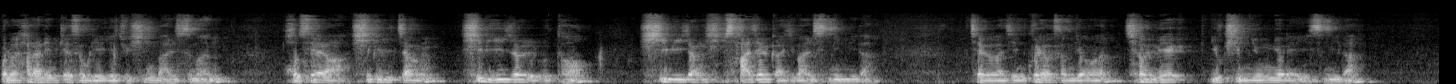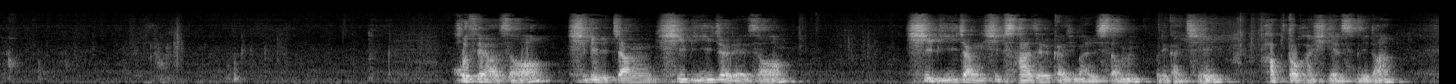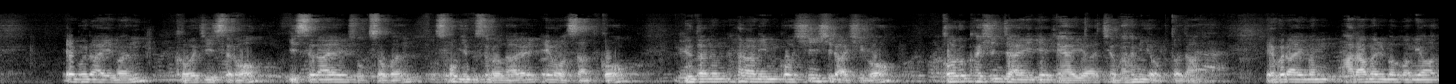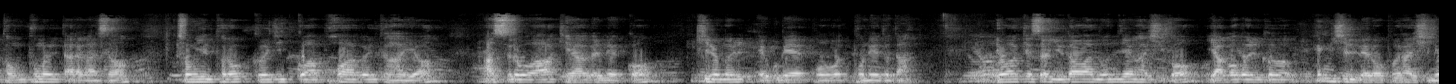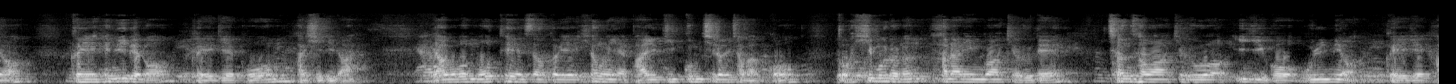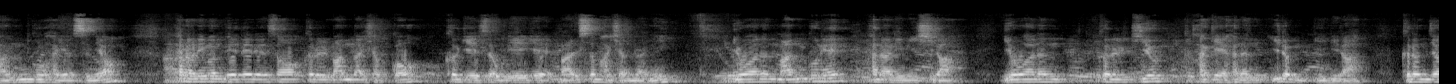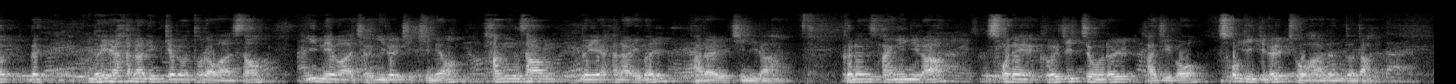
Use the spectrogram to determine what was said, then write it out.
오늘 하나님께서 우리에게 주신 말씀은 호세아 11장 12절부터 12장 14절까지 말씀입니다. 제가 가진 구약 성경은 1266년에 있습니다. 호세아서 11장 12절에서 12장 14절까지 말씀 우리 같이 합독하시겠습니다. 에브라임은 거짓으로 이스라엘 족속은 속임수로 나를 에워쌌고 유다는 하나님 곧 신실하시고 거룩하신 자에게 대하여 정함이 없도다. 에브라임은 바람을 먹으며 동풍을 따라가서 종일토록 거짓과 포악을 더하여 아스로와 계약을 맺고 기름을 애굽에 보내도다. 여호와께서 유다와 논쟁하시고 야곱을 그 행실대로 벌하시며 그의 행위대로 그에게 보응하시리라. 야곱은 모태에서 그의 형의 발 뒤꿈치를 잡았고 또 힘으로는 하나님과 겨루되 천사와 겨루어 이기고 울며 그에게 간구하였으며 하나님은 베델에서 그를 만나셨고 거기에서 우리에게 말씀하셨나니 요한은 만군의 하나님이시라 여호와는 그를 기억하게 하는 이름이니라 그런즉 너희 하나님께로 돌아와서 인애와 정의를 지키며 항상 너희 하나님을 바랄지니라. 그는 상인이라 손에 거짓 저울을 가지고 속이기를 좋아하는도다.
